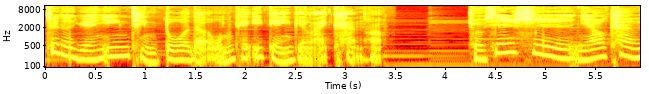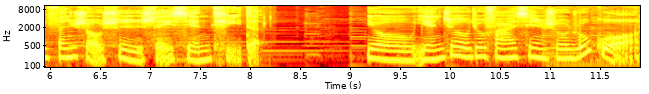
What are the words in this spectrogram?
这个原因挺多的，我们可以一点一点来看哈。首先是你要看分手是谁先提的。有研究就发现说，如果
